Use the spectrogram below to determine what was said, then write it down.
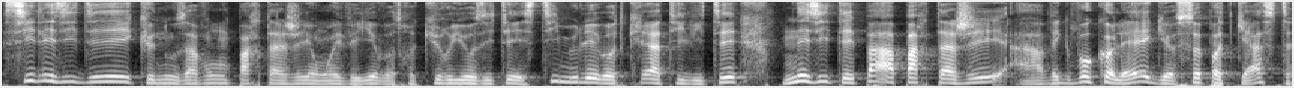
Si les idées que nous avons partagées ont éveillé votre curiosité et stimulé votre créativité, n'hésitez pas à partager avec vos collègues ce podcast.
